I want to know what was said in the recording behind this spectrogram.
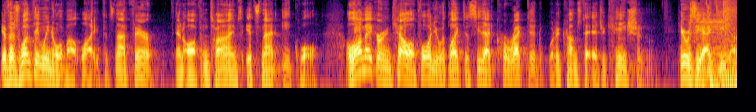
If there's one thing we know about life, it's not fair and oftentimes it's not equal. A lawmaker in California would like to see that corrected when it comes to education. Here is the idea.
